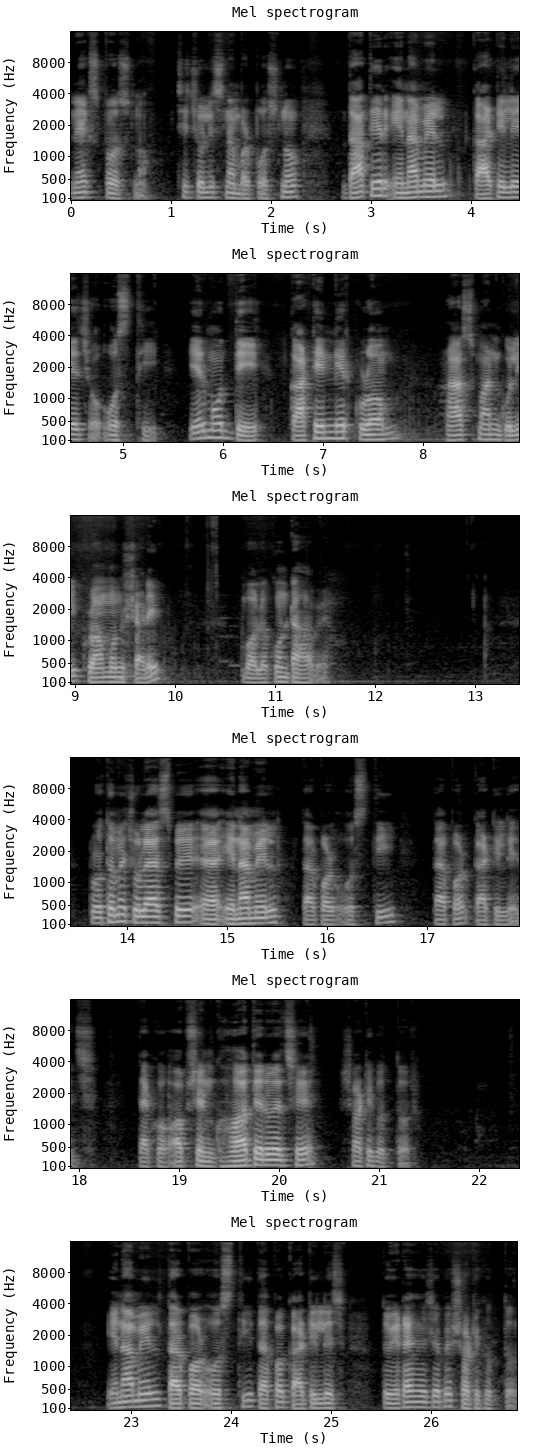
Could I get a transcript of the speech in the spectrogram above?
নেক্সট প্রশ্ন। ছেচল্লিশ নম্বর প্রশ্ন। দাঁতের এনামেল, কার্টিলেজ ও অস্থি। এর মধ্যে কাঠিন্যের ক্রম হ্রাসমানগুলি ক্রম অনুসারে বলো কোনটা হবে। প্রথমে চলে আসবে এনামেল, তারপর অস্থি, তারপর কার্টিলেজ। দেখো, অপশন ঘতে রয়েছে, সঠিক উত্তর। এনামেল, তারপর অস্থি, তারপর কার্টিলেজ। তো এটাই হয়ে যাবে সঠিক উত্তর।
